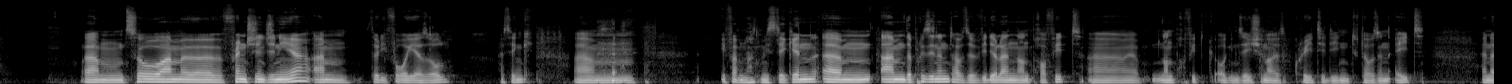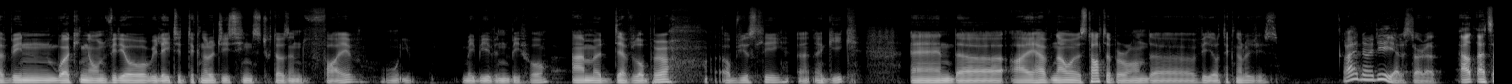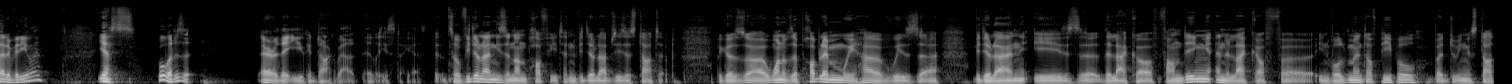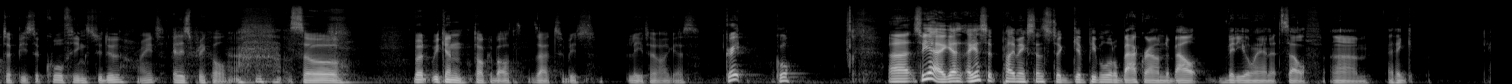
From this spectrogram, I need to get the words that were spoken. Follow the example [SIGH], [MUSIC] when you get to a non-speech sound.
Um, so I'm a French engineer. I'm 34 years old, I think. Um, [LAUGHS] if I'm not mistaken. Um, I'm the president of the Videolan nonprofit, uh, nonprofit organization I created in 2008 and I've been working on video related technology since 2005 or maybe even before. I'm a developer, obviously, a, geek, and uh, I have now a startup around uh, video technologies. I had no idea you had a startup Out, outside of Videolan. Yes. Well, what is it? or that you can talk about at least, I guess. So Videolan is a non-profit and Videolabs is a startup because uh, one of the problems we have with uh, Videolan is uh, the lack of funding and the lack of uh, involvement of people. But doing a startup is a cool thing to do, right? It is pretty cool. [LAUGHS] so, but we can talk about that a bit later, I guess. Great, cool. Uh, so yeah, I guess I guess it probably makes sense to give people a little background about Videolan itself. Um, I think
